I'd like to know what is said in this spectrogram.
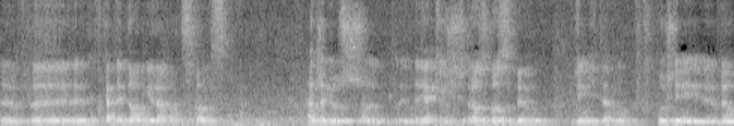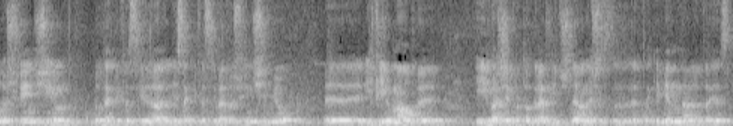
w, w kategorii raport z Polski. Także już y, jakiś rozgłos był dzięki temu. Później y, był Oświęcim, był taki festiwal, jest taki festiwal w Oświęcimiu y, i filmowy, i właśnie fotograficzny. One się, takie biennale to jest.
